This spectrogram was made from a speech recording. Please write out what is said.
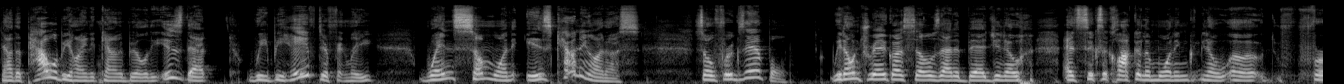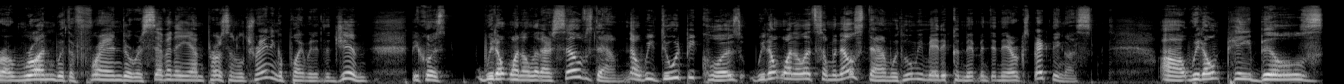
Now, the power behind accountability is that we behave differently when someone is counting on us. So, for example, we don't drag ourselves out of bed, you know, at six o'clock in the morning, you know, uh, for a run with a friend or a 7 a.m. personal training appointment at the gym because we don't want to let ourselves down. No, we do it because we don't want to let someone else down with whom we made a commitment and they're expecting us. Uh, we don't pay bills.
